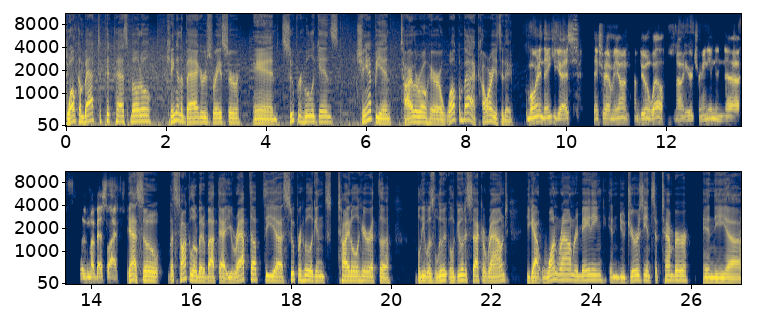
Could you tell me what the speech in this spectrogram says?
Welcome back to Pit Pass Moto, King of the Baggers racer and Super Hooligans champion, Tyler O'Hara. Welcome back. How are you today? Good morning. Thank you guys. Thanks for having me on. I'm doing well. I'm out here training and uh, living my best life. Yeah. So let's talk a little bit about that. You wrapped up the uh, Super Hooligans title here at the, I believe it was Laguna Seca round. You got one round remaining in New Jersey in September in the uh,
